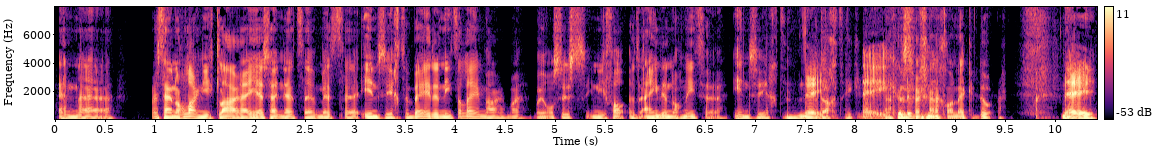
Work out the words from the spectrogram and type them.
En eh, we zijn nog lang niet klaar. Hè? Jij zei net eh, met eh, inzichten er niet alleen maar. Maar bij ons is in ieder geval het einde nog niet eh, inzicht. Nee. dacht ik. Nee, Dus we gelukkig gaan niet. gewoon lekker door. Nee.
